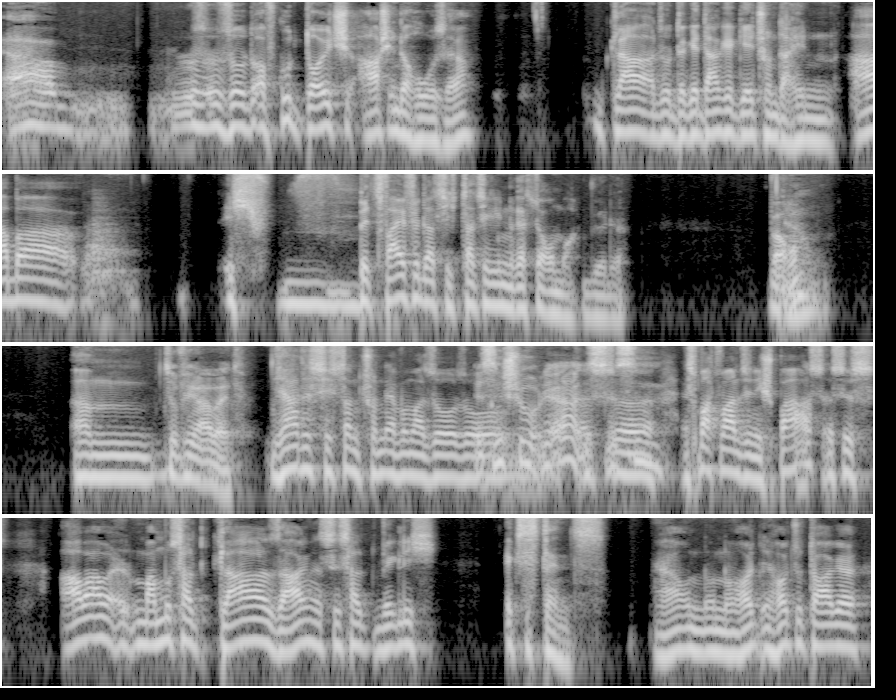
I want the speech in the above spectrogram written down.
ja, so auf gut Deutsch Arsch in der Hose. Ja. Klar, also der Gedanke geht schon dahin, aber ich bezweifle, dass ich tatsächlich ein Restaurant machen würde. Warum? Ähm, Zu viel Arbeit. Ja, das ist dann schon einfach mal so. so ist ein Schuh, ja. Das, ist äh, es macht wahnsinnig Spaß. Es ist, aber man muss halt klar sagen, es ist halt wirklich Existenz. Ja, und, und heutzutage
